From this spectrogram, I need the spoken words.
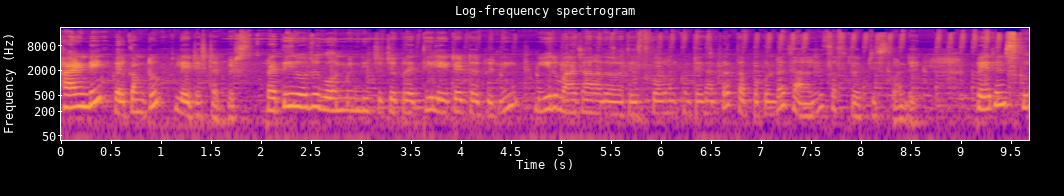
హాయ్ అండి వెల్కమ్ టు లేటెస్ట్ అప్డేట్స్. ప్రతిరోజు గవర్నమెంట్ నుంచి వచ్చే ప్రతి లేటెస్ట్ అప్డేట్ని మీరు మన ఛానల్ ద్వారా తెలుసుకోవాలనుకుంటే కనుక తప్పకుండా ఛానల్ని సబ్స్క్రైబ్ చేసుకోండి. పేరెంట్స్కు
